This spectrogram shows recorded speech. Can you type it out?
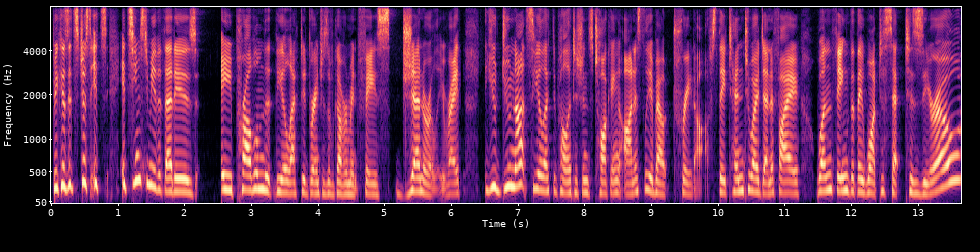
because it's just it's it seems to me that that is a problem that the elected branches of government face generally, right? You do not see elected politicians talking honestly about trade offs. They tend to identify one thing that they want to set to zero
